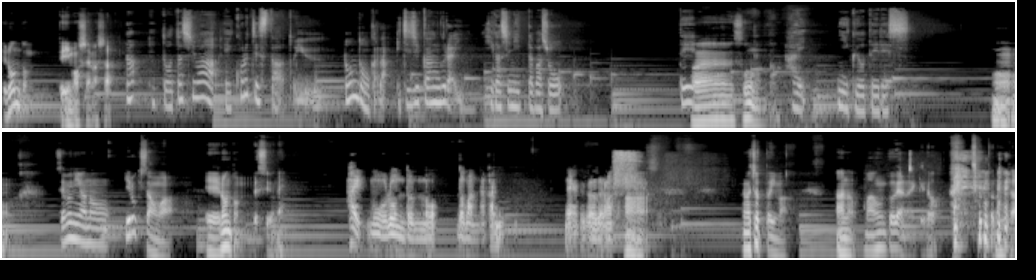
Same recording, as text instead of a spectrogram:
ロンドンって今おっしゃいました？あ、えっと、私は、えーコルチェスターというロンドンから1時間ぐらい東に行った場所で、へえー、そうなんだ。はい、に行く予定です。うん。ちなみに、あの、ひろきさんは、えーロンドンですよね？はい、もうロンドンのど真ん中に大学がございます。ああ。なんかちょっと今、あの、マウントではないけど、ちょっとなんか、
